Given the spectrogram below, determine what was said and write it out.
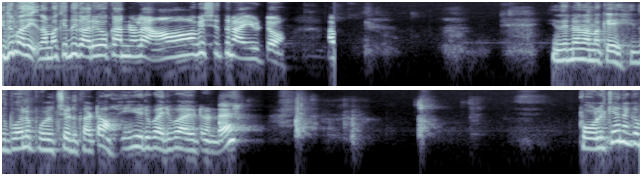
ഇത് മതി. നമുക്കിന്ന് കറി വെക്കാനുള്ള ആവശ്യത്തിനായി കേട്ടോ ഇതിനെ നമുക്കേ ഇതുപോലെ പൊളിച്ചെടുക്കാം കേട്ടോ ഈ ഒരു പരുവായിട്ടുണ്ടേ. പൊളിക്കാനൊക്കെ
